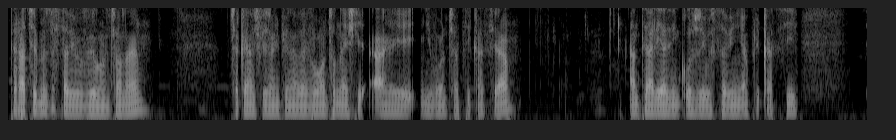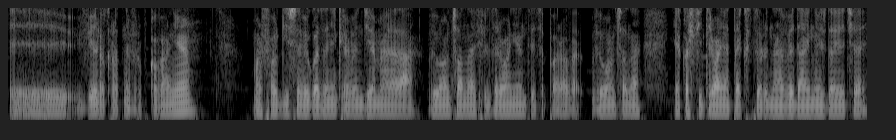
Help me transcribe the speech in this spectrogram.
To raczej bym zostawił wyłączone. Czekaj na świeżanie pionowe wyłączone, jeśli nie włączy aplikacja. Antyaliasing użyj ustawień aplikacji. Yy, wielokrotne próbkowanie. Morfologiczne wygładzenie krawędzi MLA wyłączone, filtrowanie antyceporowe wyłączone, jakość filtrowania tekstur na wydajność dajecie.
